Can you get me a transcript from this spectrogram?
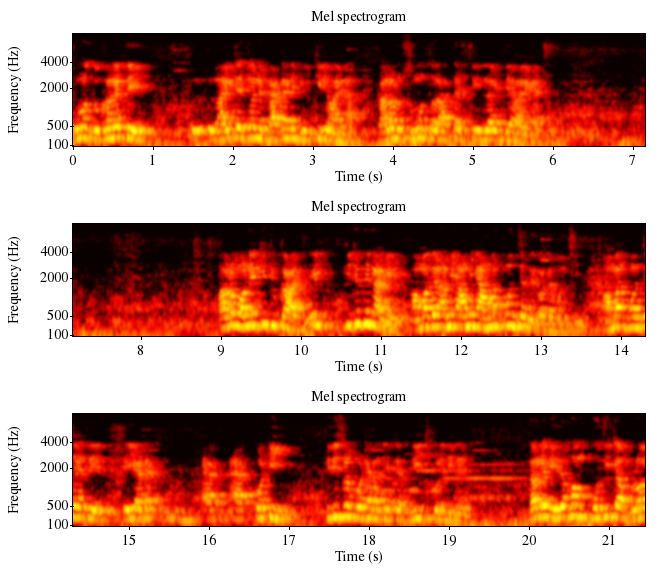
কোনো দোকানেতে লাইটের জন্য ব্যাটারি বিক্রি হয় না, কারণ সমস্ত রাস্তায় স্ট্রিট লাইট দেওয়া হয়ে গেছে। আরও অনেক কিছু কাজ। এই কিছুদিন আগে আমাদের, আমি আমি আমার পঞ্চায়েতের কথা বলছি। আমার পঞ্চায়েতে এই একটা এক কোটি তিরিশ লক্ষ টাকা দিয়ে একটা ব্রিজ করে দিলেন। তাহলে এরকম প্রতিটা ব্লক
